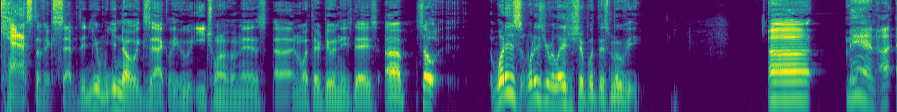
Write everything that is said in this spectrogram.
cast of Accepted. You you know exactly who each one of them is uh, and what they're doing these days. Uh, so what is what is your relationship with this movie? Uh, man, I.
